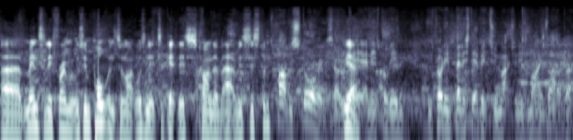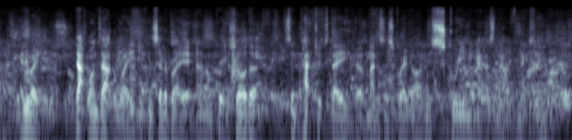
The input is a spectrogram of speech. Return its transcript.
Uh, mentally for him, it was important tonight, wasn't it, to get this kind of out of his system? Part of his story, so Yeah. and he's probably he's probably embellished it a bit too much in his mind's eye. But anyway, that one's out of the way. You can celebrate it, and I'm pretty sure that St Patrick's Day at Madison Square Garden is screaming at us now for next year.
